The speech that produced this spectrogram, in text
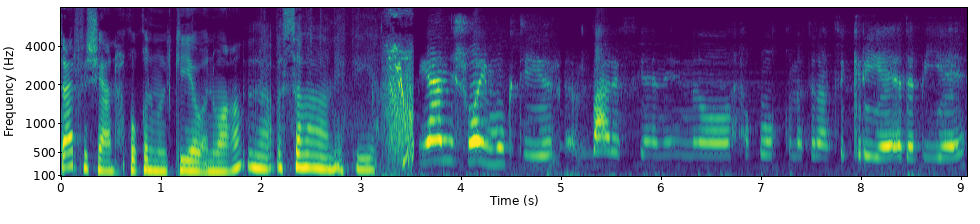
بتعرفي شيء عن حقوق الملكية وأنواعها؟ لا سمعاني فيها. يعني شوي مو كتير. بعرف يعني إنه حقوق مثلا فكرية أدبية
